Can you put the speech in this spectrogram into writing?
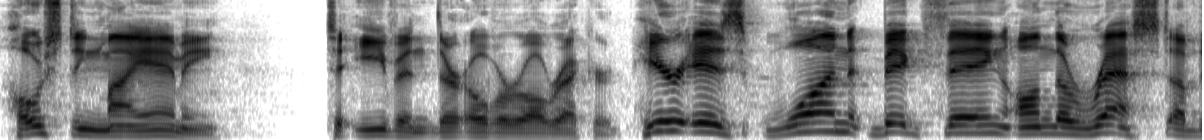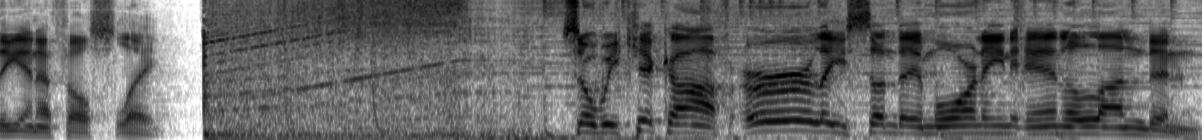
hosting Miami to even their overall record. Here is one big thing on the rest of the NFL slate. So we kick off early Sunday morning in London.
